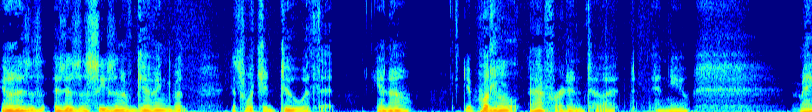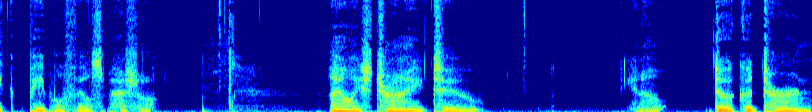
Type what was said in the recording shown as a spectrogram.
You know, it is, it is a season of giving, but it's what you do with it, you know? You put a little effort into it and you make people feel special. I always try to, you know, do a good turn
